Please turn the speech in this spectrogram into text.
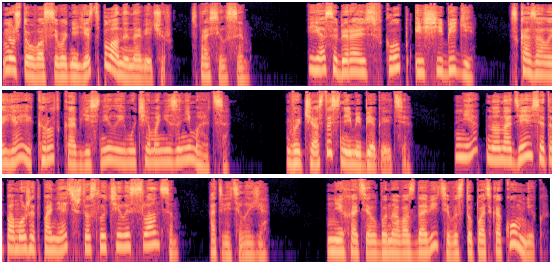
Ну что, у вас сегодня есть планы на вечер? Спросил Сэм. Я собираюсь в клуб «Ищи-беги», сказала я и кротко объяснила ему, чем они занимаются. Вы часто с ними бегаете?» «Нет, но, надеюсь, это поможет понять, что случилось с Лансом», — ответила я. «Не хотел бы на вас давить и выступать как умник.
